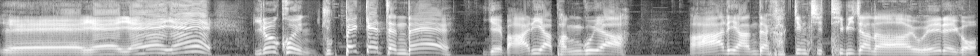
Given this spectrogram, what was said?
예예예예 리롤 코인 600개째인데 이게 말이야 방구야 말이 안 돼 갓김치 TV잖아 왜 이래 이거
